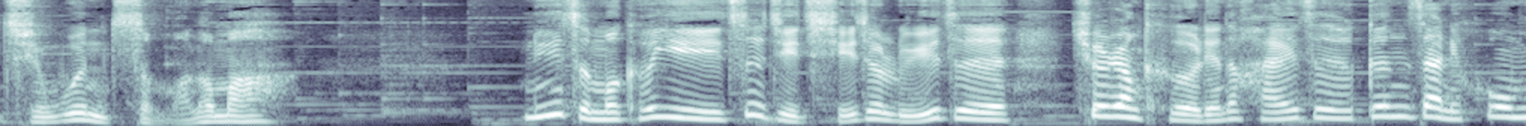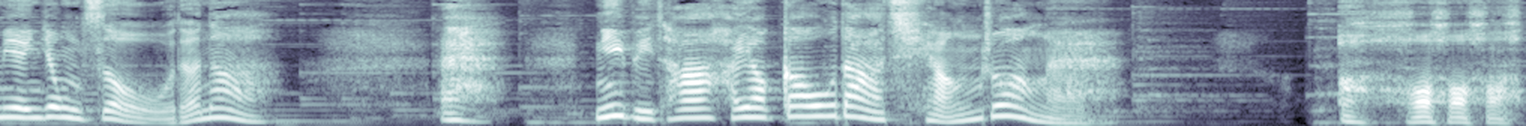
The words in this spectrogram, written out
请问怎么了吗？你怎么可以自己骑着驴子，却让可怜的孩子跟在你后面用走的呢？哎，你比他还要高大强壮哎！”啊，好，好，好，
